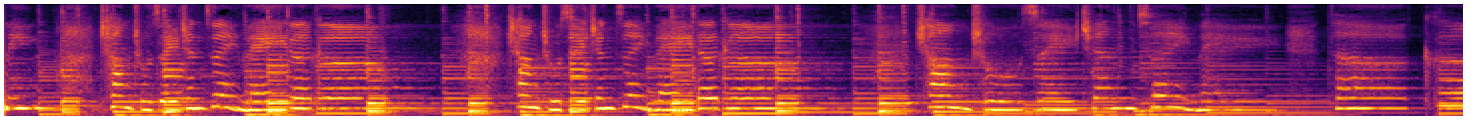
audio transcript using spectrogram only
明，唱出最真最美的歌，唱出最真最美的歌，唱出最真最美的歌。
